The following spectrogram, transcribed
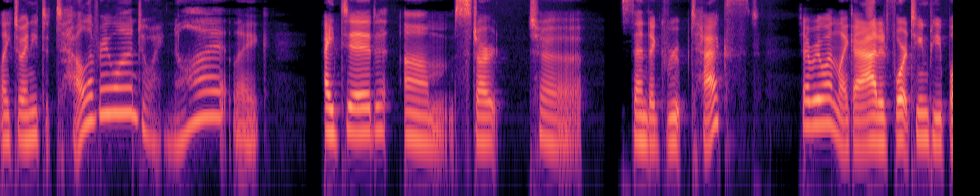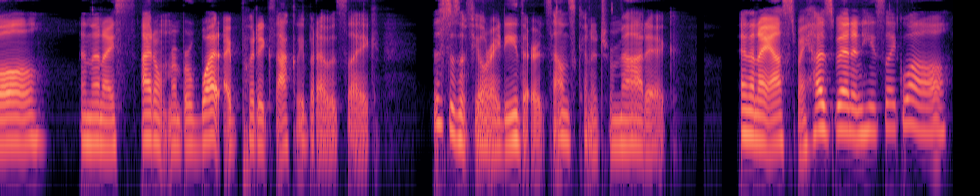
like, do I need to tell everyone? Do I not? Like, I did um, start to send a group text to everyone. Like, I added 14 people. And then I, I don't remember what I put exactly, but I was like, this doesn't feel right either. It sounds kind of dramatic. And then I asked my husband, and he's like, well,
